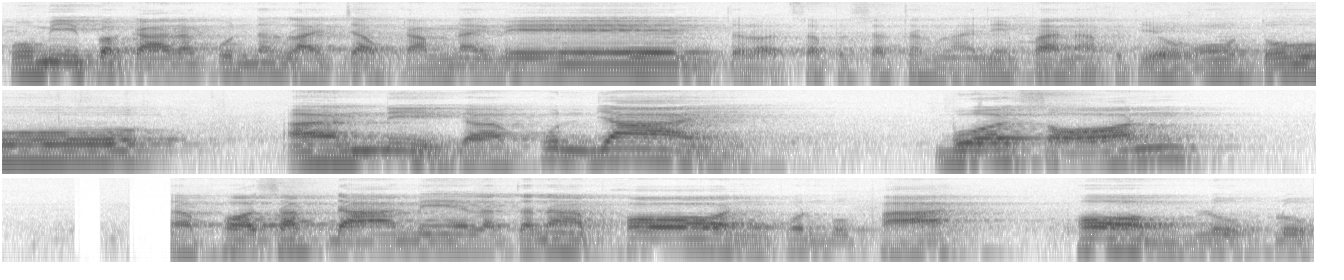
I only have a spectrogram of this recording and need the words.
ผู้มีประการคุณทั้งหลายเจ้ากรรมนายเวรตลอดสรรพสัตว์ทั้งหลายในพระนาปฏิโยโหตุอันนี้กับคุณยาย บัวสอนพ่อสักดาเมรัตนาพรพ้นบุภา พร้อมลูกลูก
